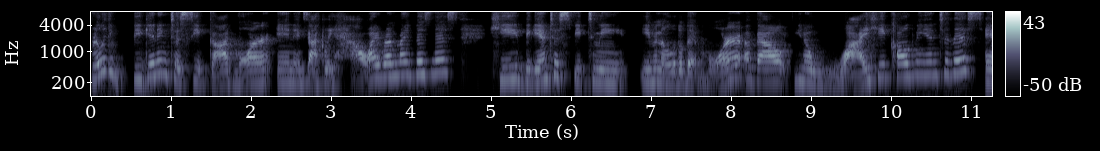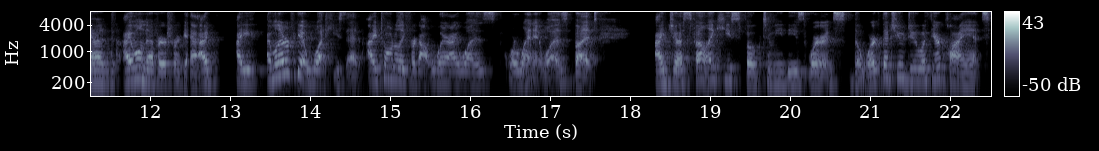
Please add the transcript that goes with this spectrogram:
really beginning to seek god more in exactly how i run my business he began to speak to me even a little bit more about you know why he called me into this and i will never forget i I, I will never forget what he said. I totally forgot where I was or when it was, but I just felt like he spoke to me these words. The work that you do with your clients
